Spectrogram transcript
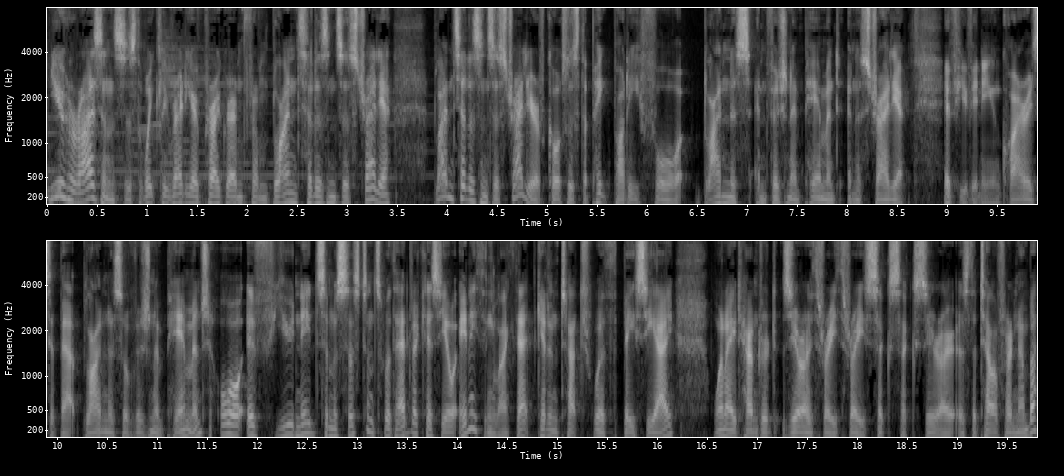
New Horizons is the weekly radio program from Blind Citizens Australia. Blind Citizens Australia, of course, is the peak body for blindness and vision impairment in Australia. If you've any inquiries about blindness or vision impairment, or if you need some assistance with advocacy or anything like that, get in touch with BCA. 1800 033 660 is the telephone number.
